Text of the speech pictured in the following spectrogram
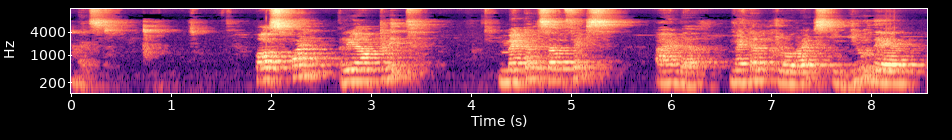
Next, phosphine react with metal sulfates and uh, metal chlorides to give their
